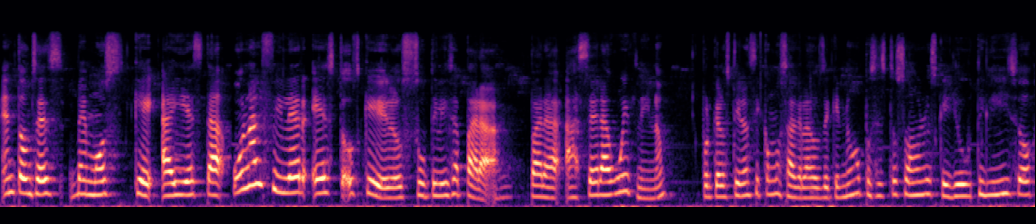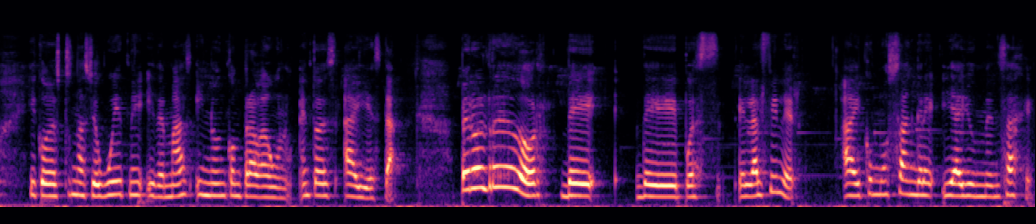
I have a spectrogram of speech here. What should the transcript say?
entonces vemos que ahí está un alfiler estos que los utiliza para, para hacer a Whitney, ¿no? porque los tiene así como sagrados, de que no, pues estos son los que yo utilizo y con estos nació Whitney y demás y no encontraba uno. Entonces ahí está. Pero alrededor de de pues el alfiler hay como sangre y hay un mensaje.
